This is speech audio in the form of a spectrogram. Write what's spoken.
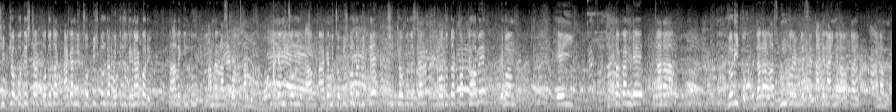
শিক্ষা উপদেষ্টার পদত্যাগ আগামী চব্বিশ ঘণ্টার ভিতরে যদি না করে তাহলে কিন্তু আমরা রাজপথ ছাড়ব না। আগামী আগামী চব্বিশ ঘণ্টার ভিতরে শিক্ষা উপদেষ্টার পদত্যাগ করতে হবে এবং এই হত্যাকাণ্ডে যারা জড়িত, যারা লাশ গুণ করে ফেলেছে, তাদের আইনের আওতায় আনা হবে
